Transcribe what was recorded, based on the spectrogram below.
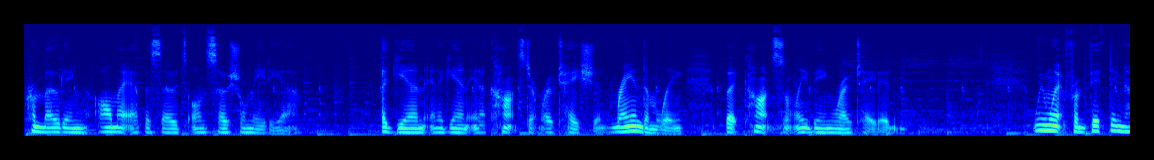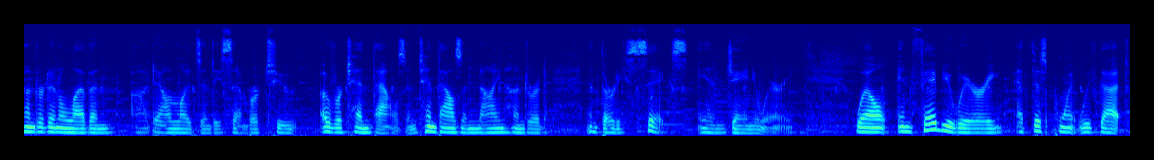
promoting all my episodes on social media, again and again in a constant rotation, randomly, but constantly being rotated we went from 1,511 uh, downloads in December to over 10,000, 10,936 in January. Well, in February, at this point, we've got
